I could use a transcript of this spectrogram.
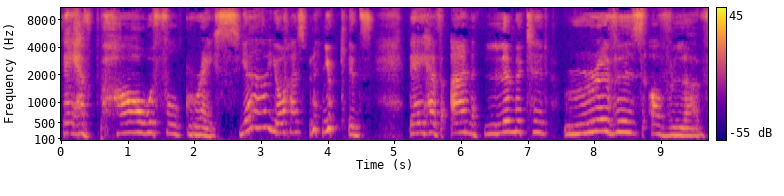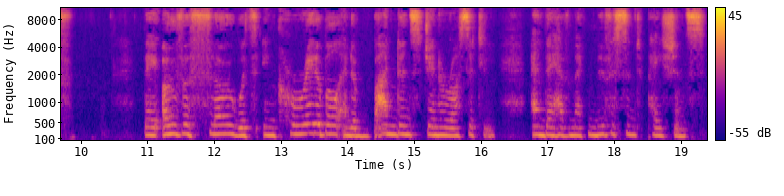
They have powerful grace. Yeah, your husband and your kids. They have unlimited rivers of love. They overflow with incredible and abundance generosity. And they have magnificent patience.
